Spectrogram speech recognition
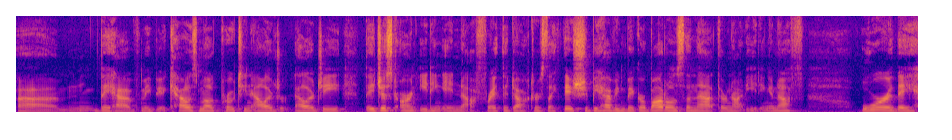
um, they have maybe a cow's milk protein allergy, allergy. They just aren't eating enough, right? The doctor's like they should be having bigger bottles than that. They're not eating enough or they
